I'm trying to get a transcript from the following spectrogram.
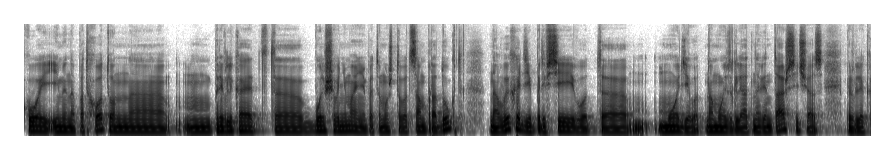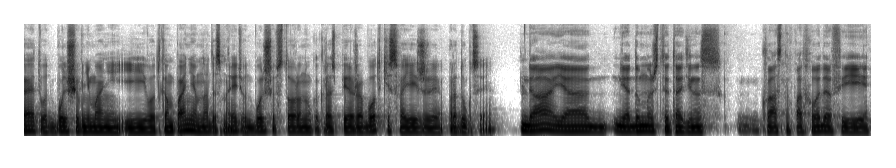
такой именно подход, он э, привлекает э, больше внимания, потому что вот сам продукт на выходе при всей вот э, моде вот на мой взгляд, на винтаж сейчас привлекает вот больше внимания. И вот компаниям надо смотреть вот больше в сторону как раз переработки своей же продукции. Да, я, я думаю, что это один из классных подходов, и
